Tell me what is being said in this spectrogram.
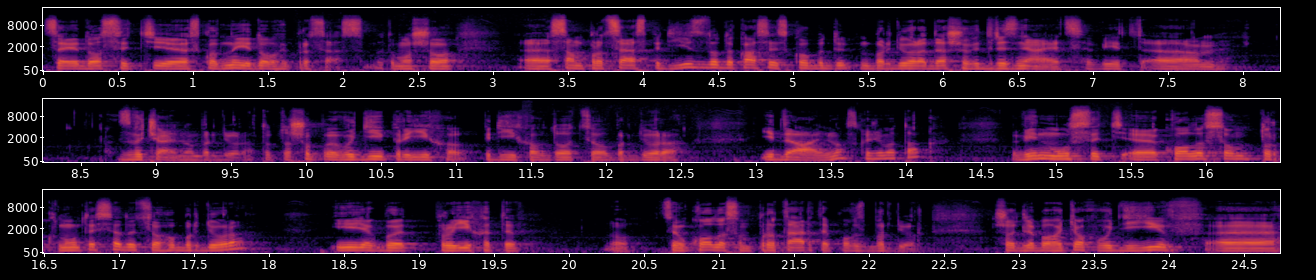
це є досить е, складний і довгий процес, тому що сам процес під'їзду до касельського бордюра дещо відрізняється від е, звичайного бордюра. Тобто, щоб водій приїхав, під'їхав до цього бордюра ідеально, скажімо так, він мусить е, колесом торкнутися до цього бордюра і якби проїхати ну, цим колесом протерти повз бордюр. Що для багатьох водіїв е,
